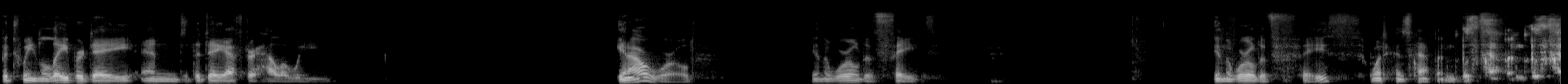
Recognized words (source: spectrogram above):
between Labor Day and the day after Halloween. In our world, in the world of faith, in the world of faith, what has happened? What's happened? What's happened?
